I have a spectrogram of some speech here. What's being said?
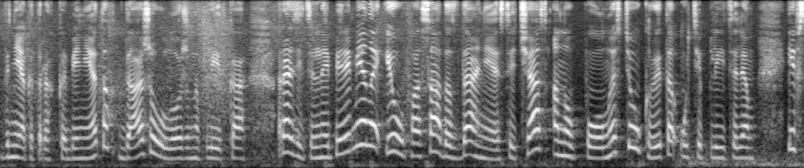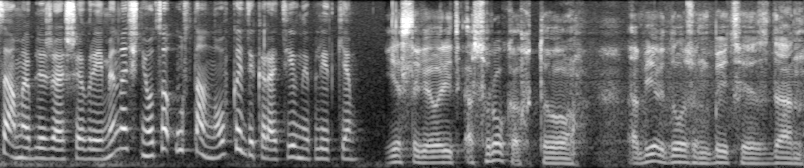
В некоторых кабинетах даже уложена плитка. Разительные перемены и у фасада здания. Сейчас оно полностью укрыто утеплителем. И в самое ближайшее время начнется установка декоративной плитки. Если говорить о сроках, то объект должен быть сдан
